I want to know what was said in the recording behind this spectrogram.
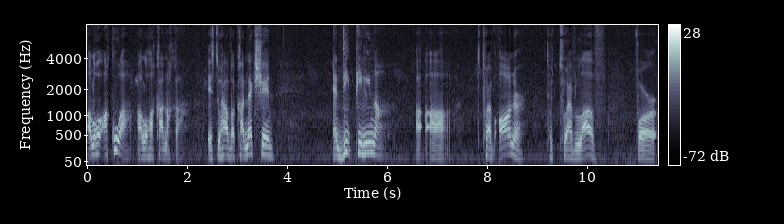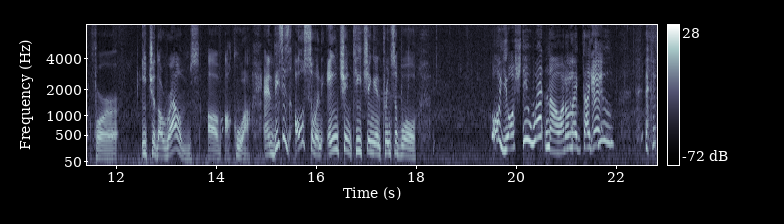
Aloha Akua, Aloha Kanaka is to have a connection and deep pilina, uh, uh, to have honor, to, to have love for, for each of the realms of Akua. And this is also an ancient teaching and principle. Oh, you're still wet now. I don't like that Yeah. you.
